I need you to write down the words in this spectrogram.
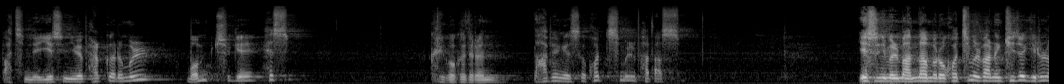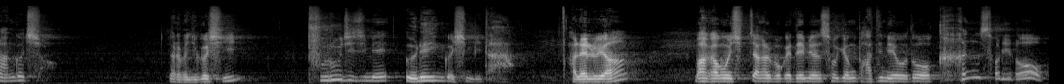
마침내 예수님의 발걸음을 멈추게 했습니다. 그리고 그들은 나병에서 고침을 받았습니다. 예수님을 만남으로 고침을 받는 기적이 일어난 거죠. 여러분 이것이 부르짖음의 은혜인 것입니다. 할렐루야. 마가복음 10장을 보게 되면 소경 바디메오도 큰 소리로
